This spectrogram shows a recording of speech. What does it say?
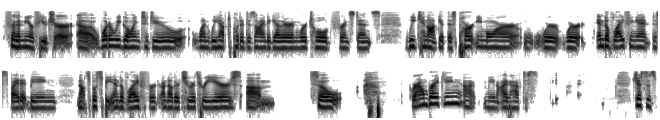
for the near future? Uh, what are we going to do when we have to put a design together and we're told, for instance, we cannot get this part anymore? We're we're end of lifing it, despite it being not supposed to be end of life for another two or three years. Um, so groundbreaking. I mean, I'd have to just as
